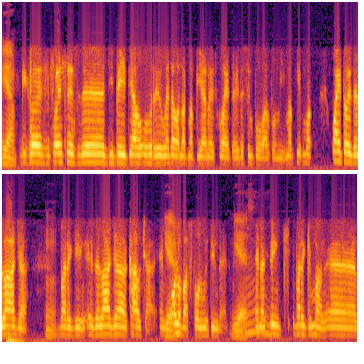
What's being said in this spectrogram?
Yeah. Because, for instance, the debate yeah, over whether or not my piano is Kwaito is a simple one for me. Mapi- Ma- Kwaito is a larger, but again, is a larger culture, and Yeah. all of us fall within that. Yes. And I think, but again, man, uh,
